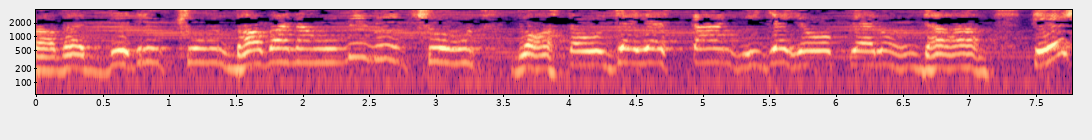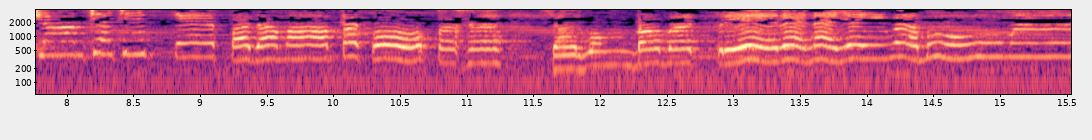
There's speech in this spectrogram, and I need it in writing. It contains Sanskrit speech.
भवद्दिदृक्षून् भवनौ विविक्षुन् द्वास्तौ जयस्तान् विजयोऽप्यरुन्धाम् तेषाम् चित्ते पदमापकोपः। सर्वम् भवत्प्रेरणयैव भूमा भूम।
